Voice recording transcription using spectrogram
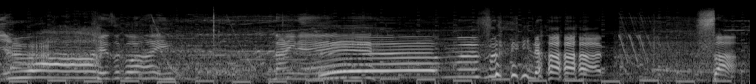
いうわわー継続はない。ないね。えー、むずいな。さあ。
